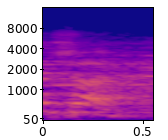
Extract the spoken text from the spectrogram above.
pressure.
